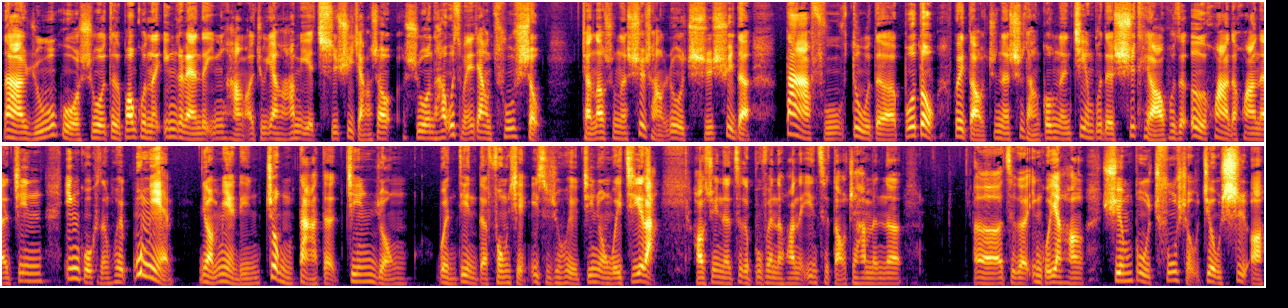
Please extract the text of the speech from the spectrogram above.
那如果说这个包括呢英格兰的银行啊，就央行他们也持续讲说说他为什么要这样出手？讲到说呢，市场如果持续的大幅度的波动，会导致呢市场功能进一步的失调或者恶化的话呢，今英国可能会不免要面临重大的金融稳定的风险，意思就会有金融危机啦。好，所以呢这个部分的话呢，因此导致他们呢。呃，这个英国央行宣布出手救市啊，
